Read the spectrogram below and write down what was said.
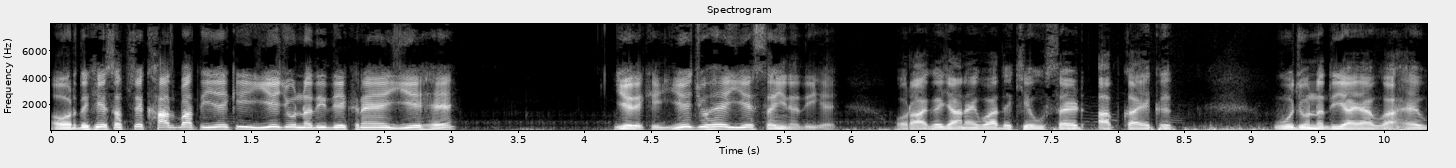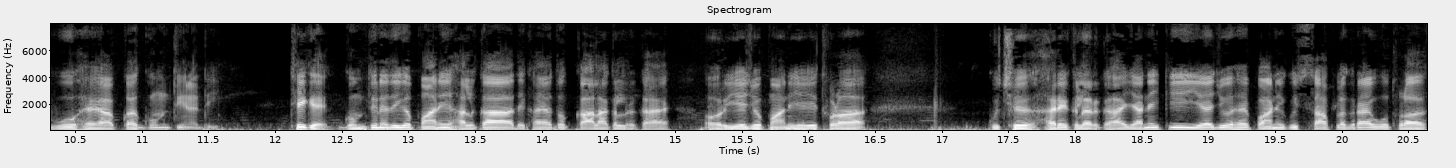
और देखिए, सबसे खास बात ये है कि ये जो नदी देख रहे हैं, ये है, ये देखिए, ये जो है, ये सही नदी है। और आगे जाने के बाद देखिए, उस साइड आपका एक, वो जो नदी आया हुआ है, वो है आपका गोमती नदी। ठीक है? गोमती नदी का पानी हल्का देखा जाए तो काला कलर का है, और ये जो पानी है, ये थोड़ा कुछ हरे कलर का है, यानी कि यह जो है, पानी कुछ साफ़ लग रहा है, वो थोड़ा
